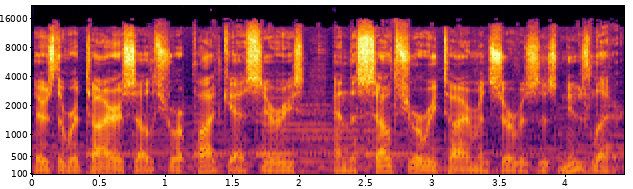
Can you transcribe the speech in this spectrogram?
There's the Retire South Shore podcast series and the South Shore Retirement Services newsletter.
